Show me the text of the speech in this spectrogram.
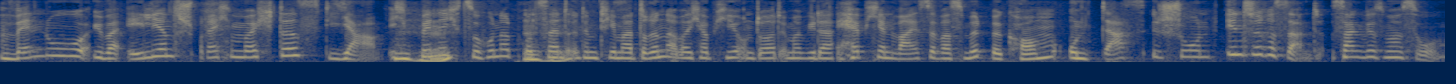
Wenn du über Aliens sprechen möchtest, ja. Ich mhm. bin nicht zu 100 Prozent mhm. in dem Thema drin, aber ich habe hier und dort immer wieder häppchenweise was mitbekommen und das ist schon interessant, sagen wir es mal so.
